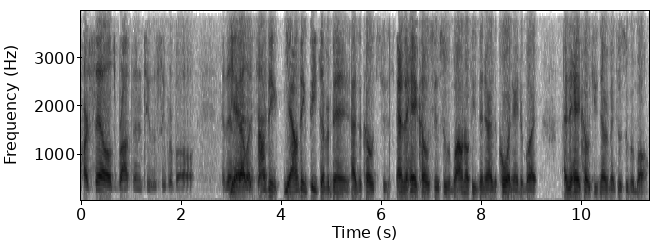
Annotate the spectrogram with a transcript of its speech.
Parcells brought them to the Super Bowl. And then yeah, Belichick. I don't think. Yeah, I don't think Pete's ever been as a coach, as a head coach to the Super Bowl. I don't know if he's been there as a coordinator, but as a head coach, he's never been to a Super Bowl.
